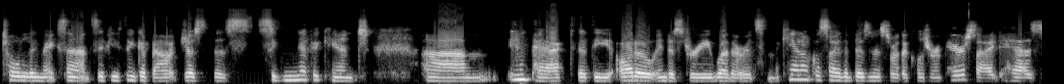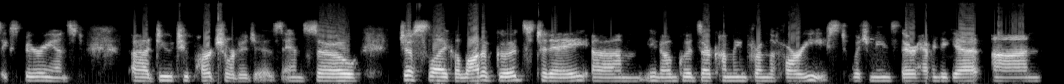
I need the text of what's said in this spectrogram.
totally makes sense. If you think about just the significant um, impact that the auto industry, whether it's the mechanical side of the business or the collision repair side, has experienced uh, due to part shortages. And so, just like a lot of goods today, um, you know, goods are coming from the Far East, which means they're having to get on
